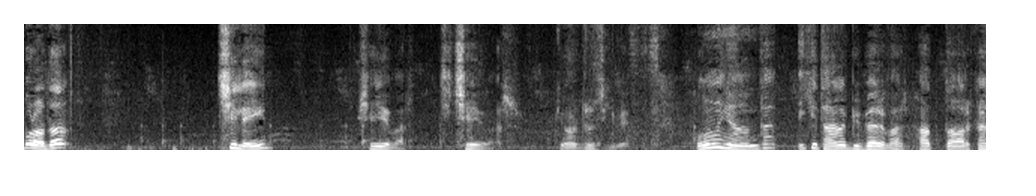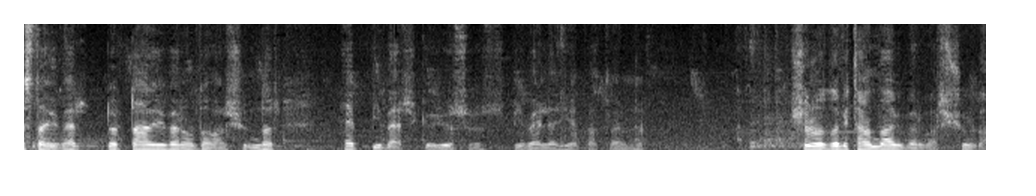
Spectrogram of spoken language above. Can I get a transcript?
Burada çileğin şeyi var. Çiçeği var. Gördüğünüz gibi. Onun yanında iki tane biber var. Hatta arkası da biber. Dört tane biber orada var. Şunlar hep biber. Görüyorsunuz biberler yapraklarını. Şurada da bir tane daha biber var. Şurada.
